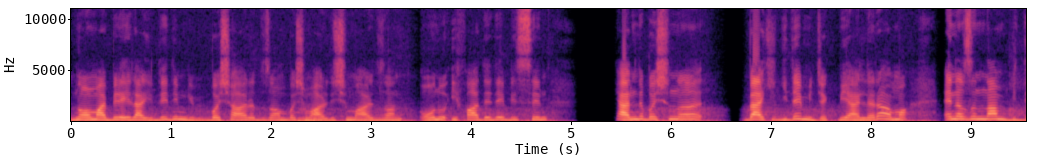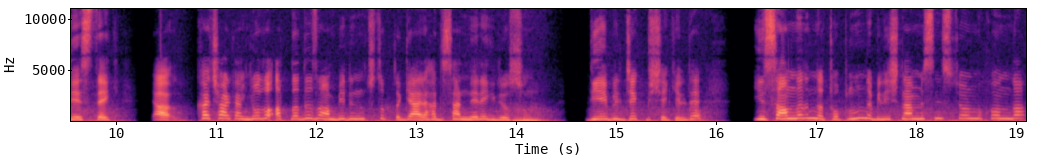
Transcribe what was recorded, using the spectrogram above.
normal bireyler gibi dediğim gibi başı ağrıdığı zaman başım ağrıdı, dişim ağrıdığı zaman onu ifade edebilsin. Kendi başına belki gidemeyecek bir yerlere ama en azından bir destek. Ya kaçarken yolu atladığı zaman birini tutup da gel hadi sen nereye gidiyorsun diyebilecek bir şekilde insanların da toplumun da bilinçlenmesini istiyorum bu konuda.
